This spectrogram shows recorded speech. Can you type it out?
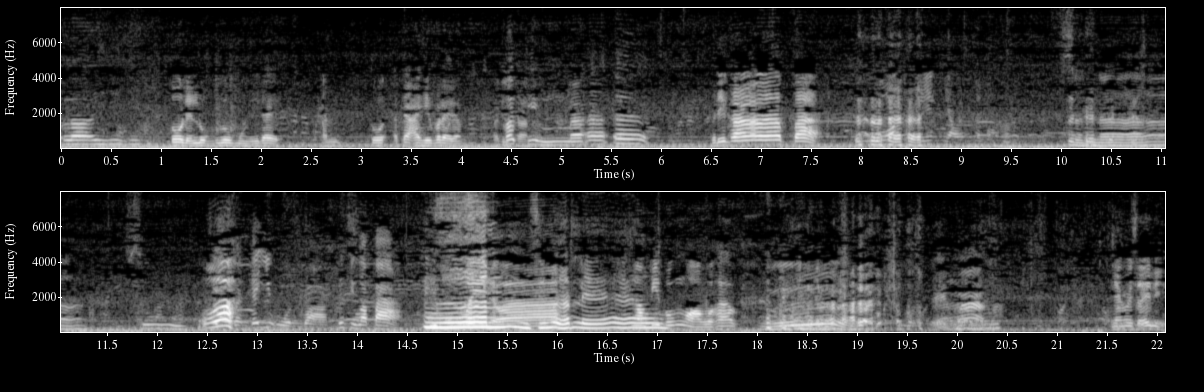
ไกลตัวเหรียญลูกลูกมึงนี้ได้ อันตัวอาจารย์เห็นว่าอะไรครับก็จิ้มมาเออสวัสดีครับป้าสนา สู้โอ้ได้ยี่อุ่นว่าคือสิว่าป่าเงินสิเหมิดแล้น้อวงพี่ผมงอกวะครับแรงมาก ยังไม่ใช่นี่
